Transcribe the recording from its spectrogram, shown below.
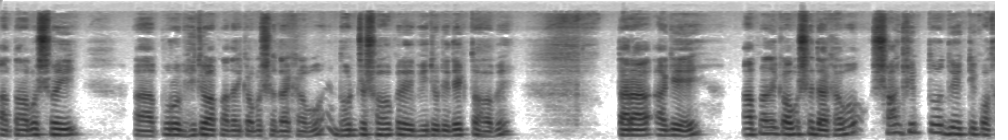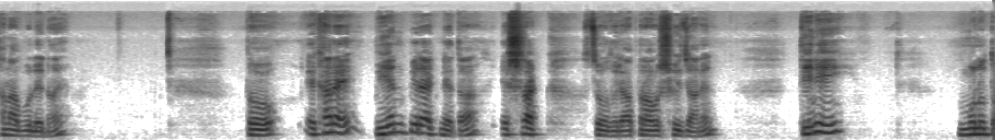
আপনার অবশ্যই পুরো ভিডিও আপনাদেরকে অবশ্যই দেখাবো। ধৈর্য সহকারে এই ভিডিওটি দেখতে হবে। তারা আগে আপনাদেরকে অবশ্যই দেখাবো, সংক্ষিপ্ত দু একটি কথা না বলে নয়। তো এখানে বিএনপির এক নেতা, এশরাক চৌধুরী, আপনারা অবশ্যই জানেন। তিনি মূলত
